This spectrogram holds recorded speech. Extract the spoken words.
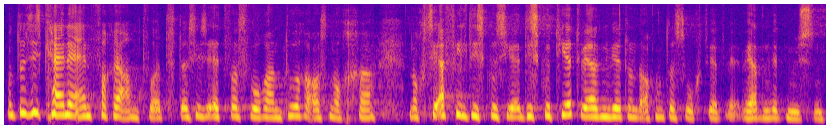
Und das ist keine einfache Antwort. Das ist etwas, woran durchaus noch, äh, noch sehr viel diskutiert werden wird und auch untersucht werden wird müssen.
